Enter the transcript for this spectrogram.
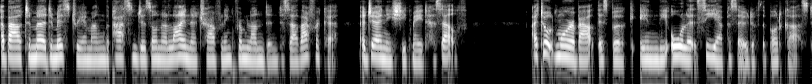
about a murder mystery among the passengers on a liner travelling from London to South Africa, a journey she'd made herself. I talked more about this book in the All at Sea episode of the podcast.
